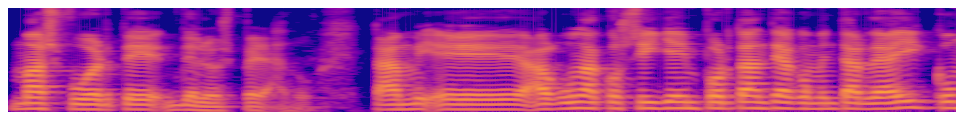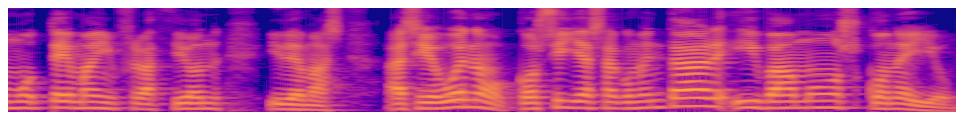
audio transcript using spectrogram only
más fuerte de lo esperado. También, eh, alguna cosilla importante a comentar de ahí como tema inflación y demás. Así que bueno, cosillas a comentar y vamos con ello.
